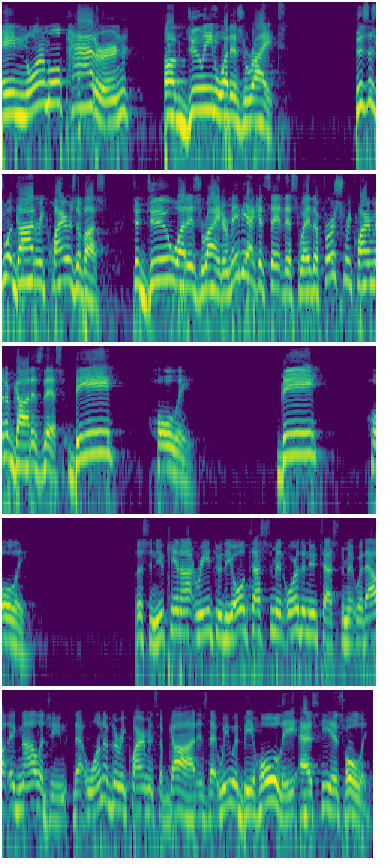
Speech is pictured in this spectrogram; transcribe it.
a normal pattern of doing what is right. This is what God requires of us to do what is right. Or maybe I could say it this way the first requirement of God is this be holy. Be holy. Listen, you cannot read through the Old Testament or the New Testament without acknowledging that one of the requirements of God is that we would be holy as he is holy.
